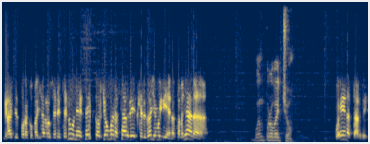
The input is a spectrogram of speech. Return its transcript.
Gracias por acompañarnos en este lunes. Héctor John, buenas tardes, que les vaya muy bien. Hasta mañana. Buen provecho. Buenas tardes.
